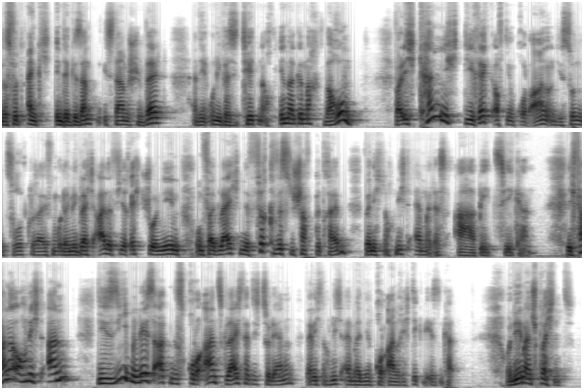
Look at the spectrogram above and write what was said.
Und das wird eigentlich in der gesamten islamischen Welt, an den Universitäten auch immer gemacht. Warum? Weil ich kann nicht direkt auf den Koran und die Sunne zurückgreifen oder mir gleich alle vier Rechtsschulen nehmen und vergleichende Fiqh-Wissenschaft betreiben, wenn ich noch nicht einmal das ABC kann. Ich fange auch nicht an, die sieben Lesarten des Korans gleichzeitig zu lernen, wenn ich noch nicht einmal den Koran richtig lesen kann. Und dementsprechend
